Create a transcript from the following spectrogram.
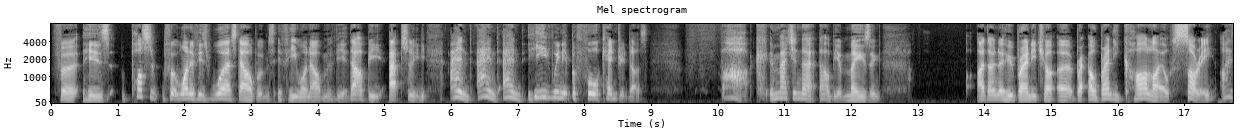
for his possi- for one of his worst albums if he won album of the year. That would be absolutely and and and he'd win it before Kendrick does. Fuck. Imagine that. That would be amazing. I don't know who Brandy Char- uh, Bra- oh Brandi Carlile. Sorry. I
